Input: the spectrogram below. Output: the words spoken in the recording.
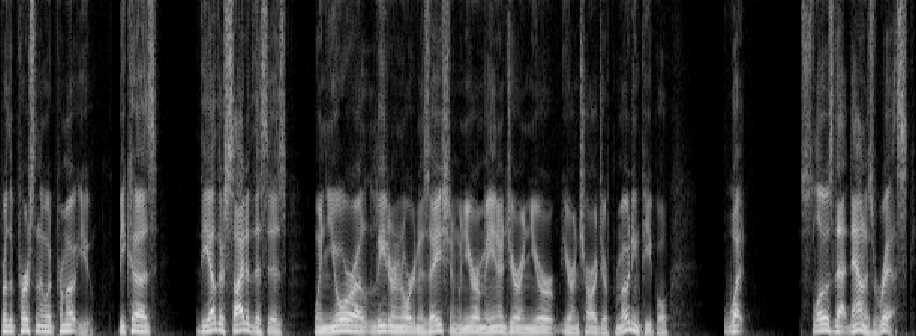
for the person that would promote you. Because the other side of this is when you're a leader in an organization, when you're a manager and you're you're in charge of promoting people, what slows that down is risk.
